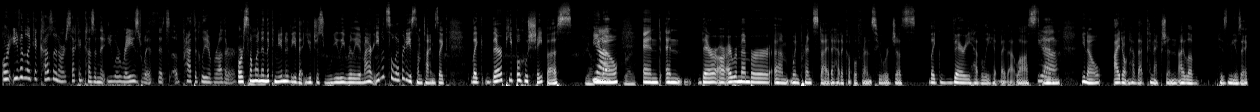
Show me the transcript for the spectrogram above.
or even like a cousin or a second cousin that you were raised with that's uh, practically a brother. or someone in the community that you just really really admire even celebrities sometimes like like there are people who shape us Yeah. you Yeah. know Right. and and there are i remember um, when prince died i had a couple friends who were just like very heavily hit by that loss Yeah. and you know i don't have that connection i love his music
